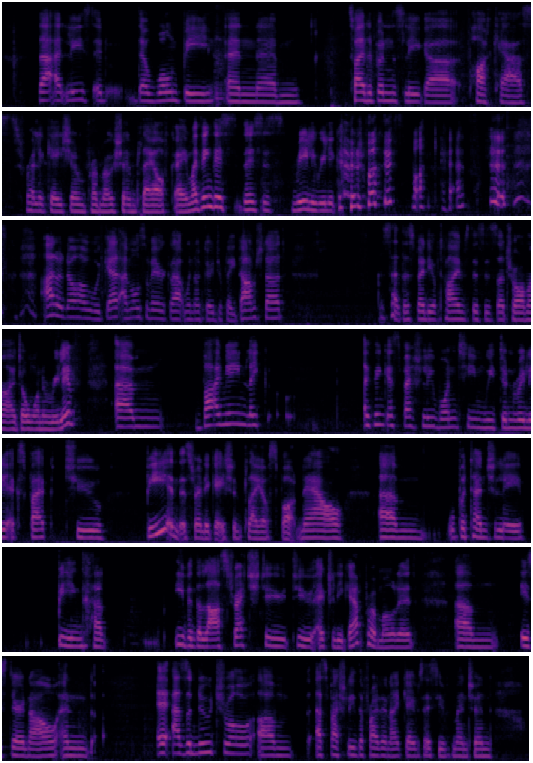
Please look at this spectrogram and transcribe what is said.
that at least it there won't be an um, Zweite Bundesliga podcast relegation promotion playoff game. I think this this is really really good for this podcast. I don't know how we get. I'm also very glad we're not going to play Darmstadt. Said this plenty of times. This is a trauma I don't want to relive. Um, but I mean, like, I think especially one team we didn't really expect to be in this relegation playoff spot now, um, potentially being that even the last stretch to to actually get promoted um, is there now and as a neutral um, especially the friday night games as you've mentioned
